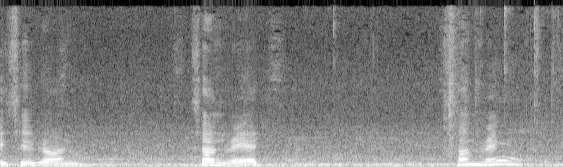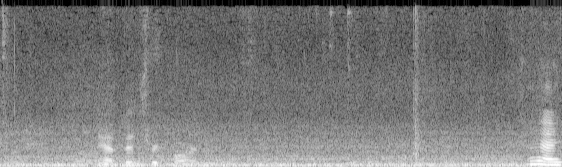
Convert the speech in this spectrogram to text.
is it on sun red? Sun red. Yep, it's recording. Okay.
